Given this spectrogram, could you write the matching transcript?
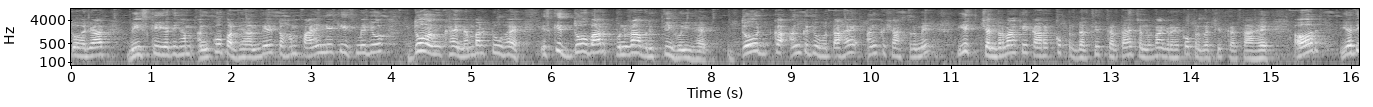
2020 के यदि हम अंकों पर ध्यान दें तो हम पाएँगे कि इसमें जो दो अंक है, नंबर टू है, इसकी दो बार पुनरावृत्ति हुई है। दो का अंक जो होता है अंक शास्त्र में, ये चंद्रमा के कारक को प्रदर्शित करता है, चंद्रमा ग्रह को प्रदर्शित करता है। और यदि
